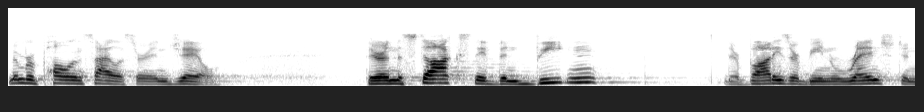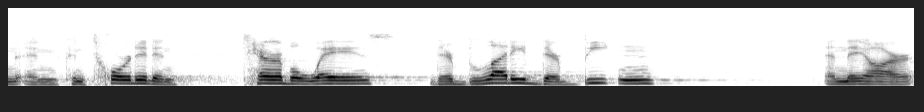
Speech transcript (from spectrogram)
Remember, Paul and Silas are in jail. They're in the stocks, they've been beaten, their bodies are being wrenched and, and contorted in terrible ways. They're bloodied, they're beaten, and they are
